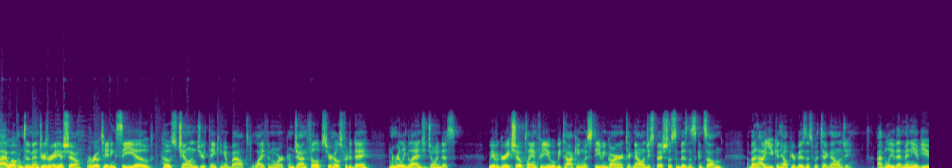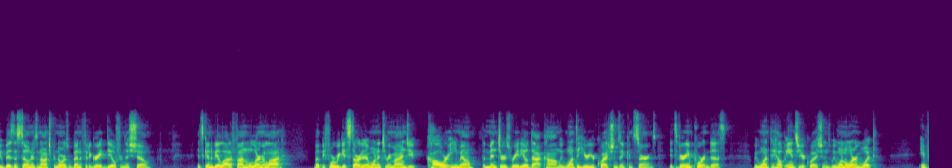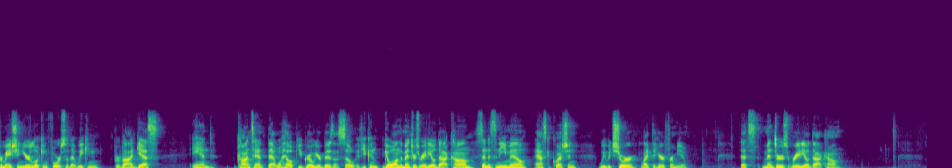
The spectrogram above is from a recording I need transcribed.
Hi, welcome to the Mentors Radio Show. We're rotating CEO, host, challenge your thinking about life and work. I'm John Phillips, your host for today, and I'm really glad you joined us. We have a great show planned for you. We'll be talking with Steven Garner, a technology specialist and business consultant, about how you can help your business with technology. I believe that many of you business owners and entrepreneurs will benefit a great deal from this show. It's going to be a lot of fun. We'll learn a lot. But before we get started, I wanted to remind you call or email thementorsradio.com. We want to hear your questions and concerns. It's very important to us. We want to help answer your questions. We want to learn what information you're looking for so that we can provide guests and content that will help you grow your business. So if you can go on thementorsradio.com, send us an email, ask a question, we would sure like to hear from you. That's mentorsradio.com.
